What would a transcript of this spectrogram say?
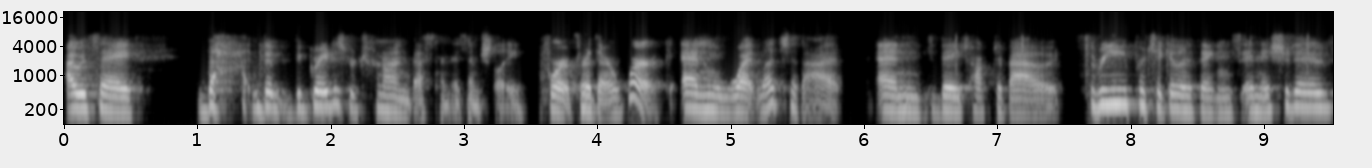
I would say, the, the, the greatest return on investment essentially for, for their work. And what led to that? And they talked about three particular things initiative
